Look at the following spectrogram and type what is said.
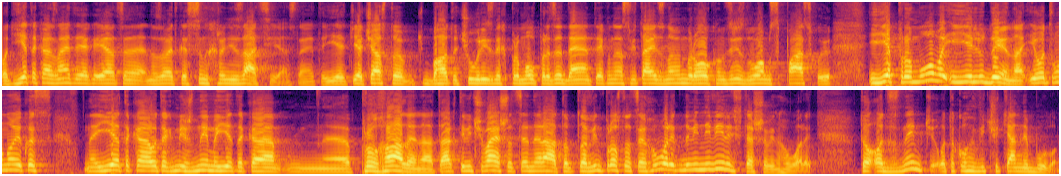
От є така, знаєте, як я це називаю така синхронізація. Знаєте, є, я часто багато чув різних промов президента, як вони нас вітають з Новим роком, з Різдвом, з Пасхою. І є промова, і є людина. І от воно якось є така, от як між ними є така е, прогалина. Так? Ти відчуваєш, що це не рад. Тобто він просто це говорить, але він не вірить в те, що він говорить. То от з ним от такого відчуття не було.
